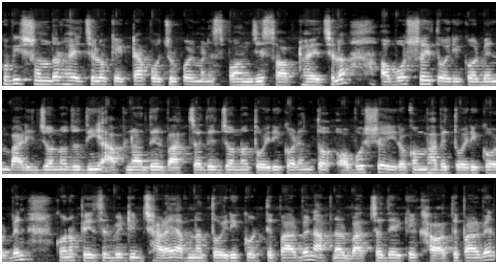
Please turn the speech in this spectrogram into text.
খুবই সুন্দর হয়েছিল কেকটা, প্রচুর পরিমাণে স্পঞ্জি সফট হয়েছিল। অবশ্যই তৈরি করবেন বাড়ির জন্য, যদি আপনাদের বাচ্চাদের জন্য তৈরি করেন, তো অবশ্যই এরকমভাবে তৈরি করবেন। কোনো প্রিজারভেটিভ ছাড়াই আপনার তৈরি করতে পারবেন, আপনার বাচ্চাদেরকে খাওয়াতে পারবেন।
